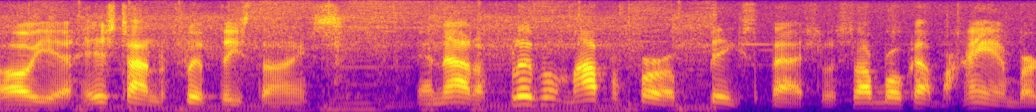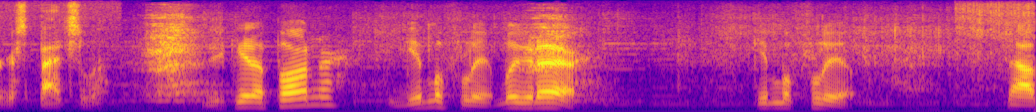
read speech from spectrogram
Oh yeah, it's time to flip these things. And now to flip them, I prefer a big spatula. So I broke out my hamburger spatula. Just get up under, give them a flip. Look at there. Give them a flip. Now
